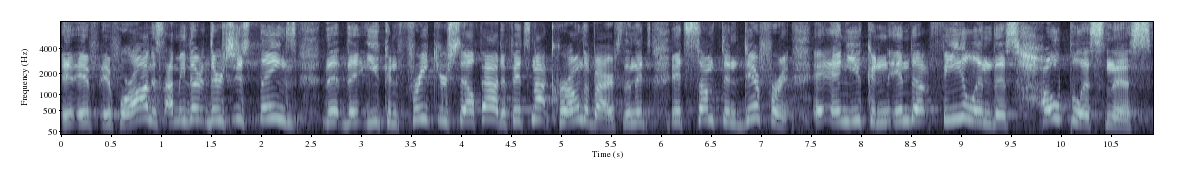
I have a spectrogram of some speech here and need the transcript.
If, if we're honest, I mean, there, there's just things that, that you can freak yourself out. If it's not coronavirus, then it's, it's something different. And you can end up feeling this hopelessness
